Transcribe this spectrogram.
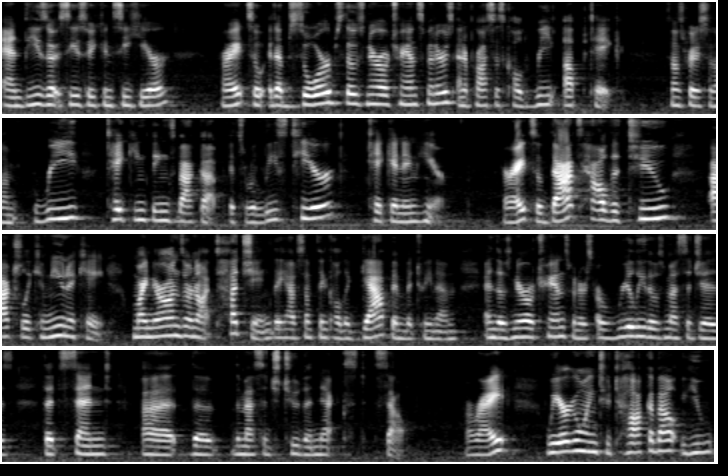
And these are, see, so you can see here, all right, so it absorbs those neurotransmitters in a process called reuptake. Sounds pretty, so I'm re-taking things back up. It's released here, taken in here. All right, so that's how the two actually communicate. My neurons are not touching, they have something called a gap in between them, and those neurotransmitters are really those messages that send uh, the, the message to the next cell. All right? We are going to talk about, you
